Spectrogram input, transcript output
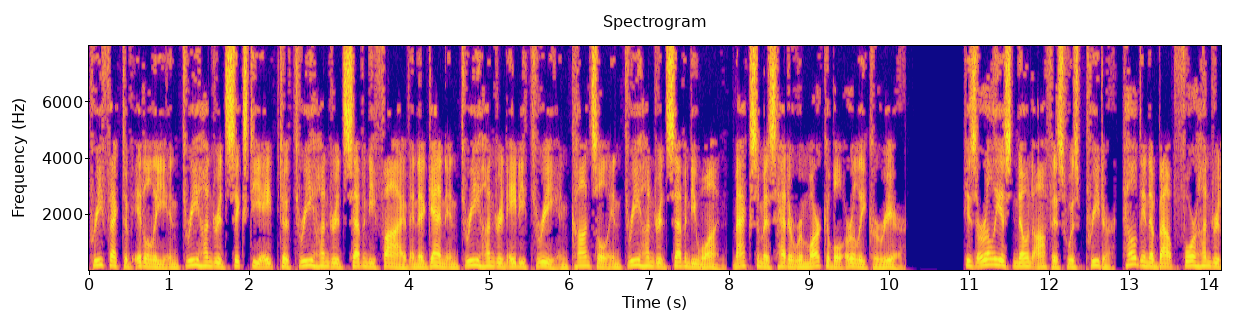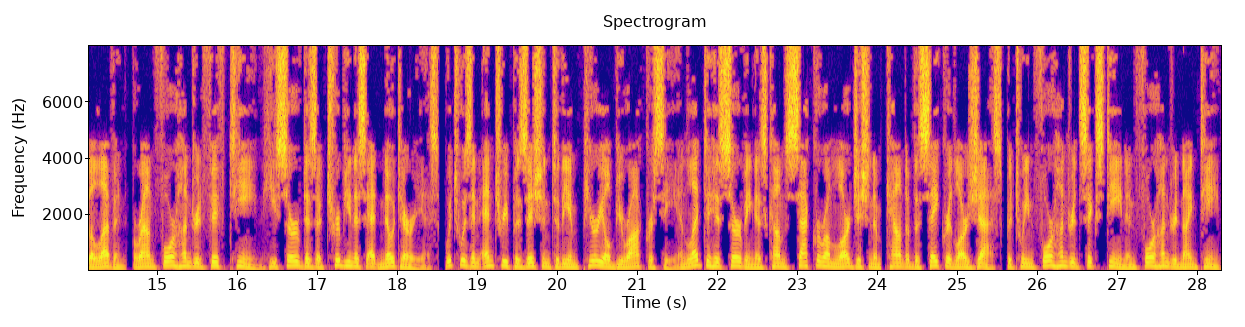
prefect of Italy in 368–375 and again in 383 and consul in 371. Maximus had a remarkable early career. His earliest known office was praetor, held in about 411. Around 415 he served as a tribunus et notarius, which was an entry position to the imperial bureaucracy and led to his serving as comes Sacrarum Largitionum Count of the Sacred Largesse between 416 and 419.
